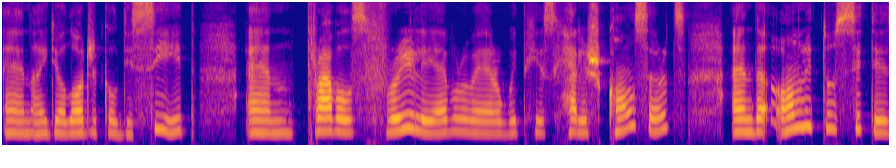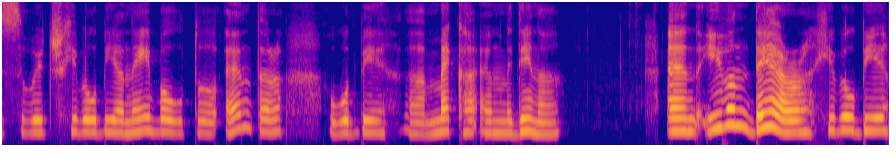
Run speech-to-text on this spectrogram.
and ideological deceit and travels freely everywhere with his hellish concerts, and the only two cities which he will be unable to enter would be uh, Mecca and Medina. And even there, he will be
